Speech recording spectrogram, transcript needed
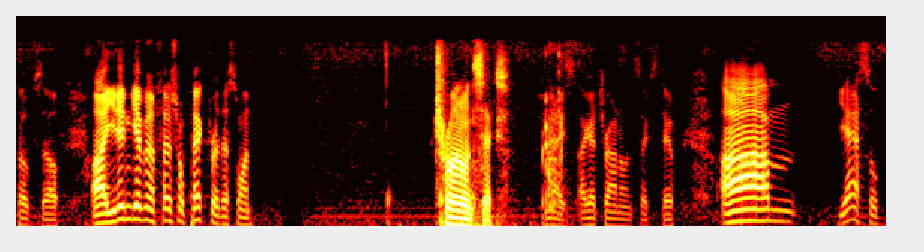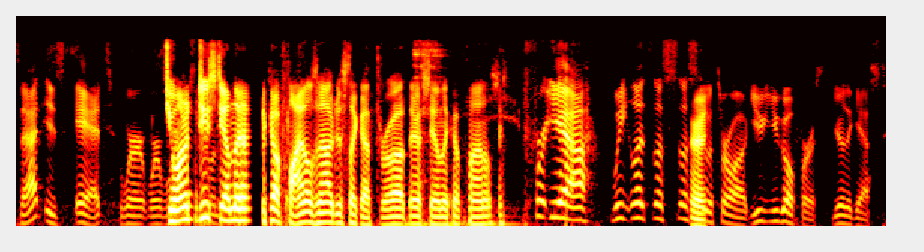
Hope so. Uh, you didn't give an official pick for this one. Toronto in six. Nice. I got Toronto in six too. Um, yeah. So that is it. We're, we're Do you want to do Stanley Cup Finals now? Just like a throw out there, Stanley Cup Finals. For yeah, we let's let's let's All do right. a throw out. You you go first. You're the guest.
